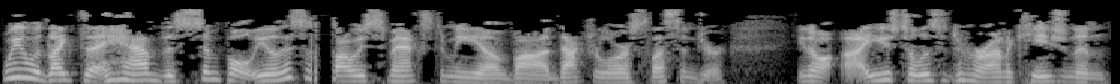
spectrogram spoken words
we would like to have this simple, you know, this is always smacks to me of uh, Dr. Laura Schlesinger. You know, I used to listen to her on occasion and,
